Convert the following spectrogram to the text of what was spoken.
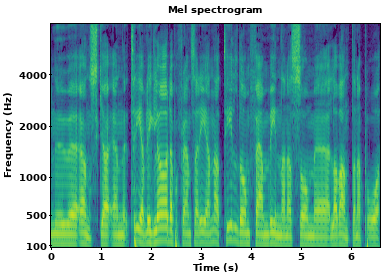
nu önska en trevlig lördag på Friends Arena till de fem vinnarna som la vantarna på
